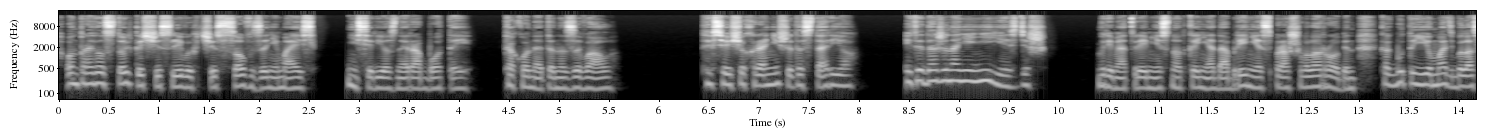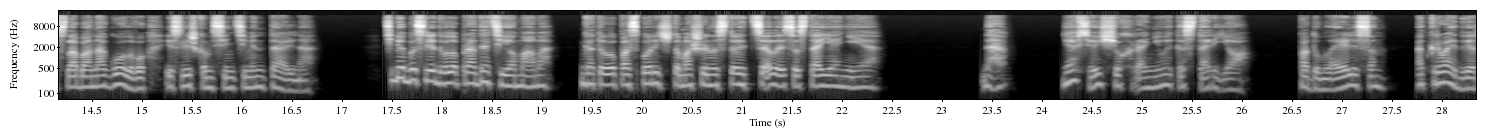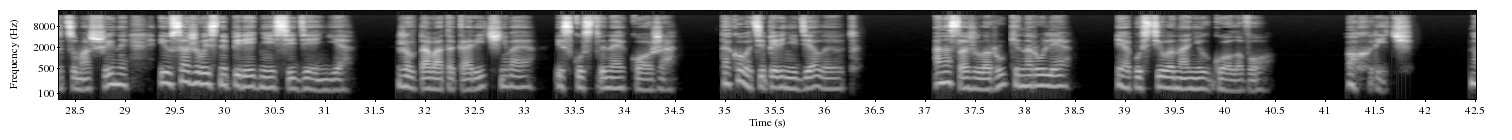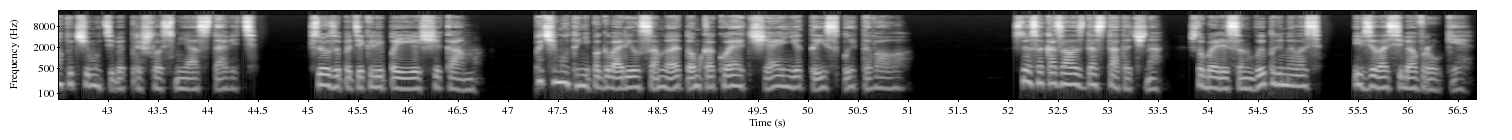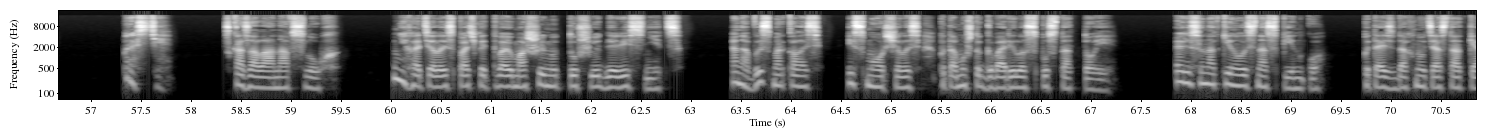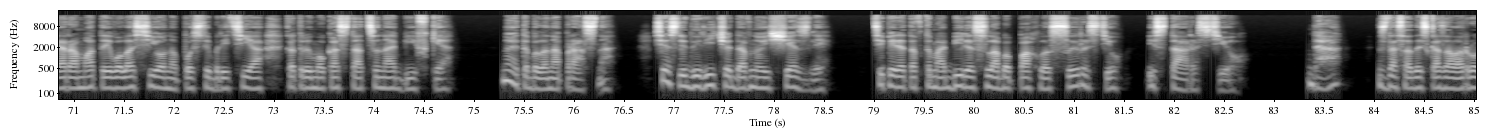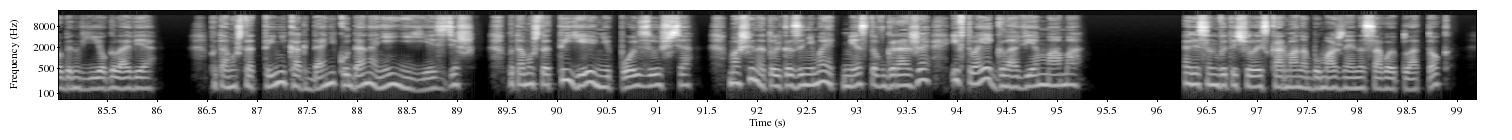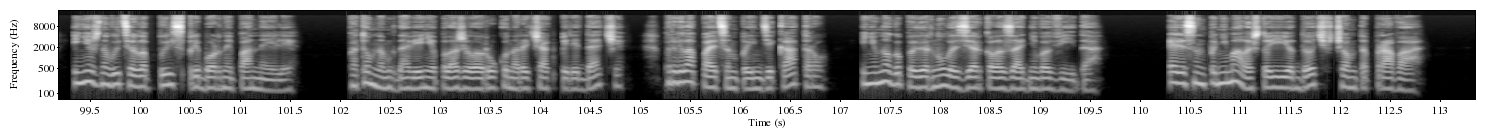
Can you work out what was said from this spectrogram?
Он провел столько счастливых часов, занимаясь несерьезной работой, как он это называл. «Ты все еще хранишь это старье, и ты даже на ней не ездишь». Время от времени с ноткой неодобрения спрашивала Робин, как будто ее мать была слаба на голову и слишком сентиментальна. «Тебе бы следовало продать ее, мама. Готова поспорить, что машина стоит целое состояние». «Да, я все еще храню это старье», — подумала Эллисон, открывая дверцу машины и усаживаясь на переднее сиденье. Желтовато-коричневая, искусственная кожа. Такого теперь не делают. Она сложила руки на руле и опустила на них голову. «Ох, Рич, но почему тебе пришлось меня оставить?» Слезы потекли по ее щекам. «Почему ты не поговорил со мной о том, какое отчаяние ты испытывал?» Слез оказалось достаточно, чтобы Элисон выпрямилась и взяла себя в руки. «Прости», — сказала она вслух. «Не хотела испачкать твою машину тушью для ресниц». Она высморкалась и сморщилась, потому что говорила с пустотой. Элисон откинулась на спинку, пытаясь вдохнуть остатки аромата его лосьона после бритья, который мог остаться на обивке. Но это было напрасно. Все следы Рича давно исчезли. Теперь от автомобиля слабо пахло сыростью и старостью. «Да», — с досадой сказала Робин в ее голове, «потому что ты никогда никуда на ней не ездишь, потому что ты ею не пользуешься. Машина только занимает место в гараже и в твоей голове, мама». Элисон вытащила из кармана бумажный носовой платок и нежно вытерла пыль с приборной панели. Потом на мгновение положила руку на рычаг передачи, провела пальцем по индикатору и немного повернула зеркало заднего вида. Элисон понимала, что ее дочь в чем то права.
